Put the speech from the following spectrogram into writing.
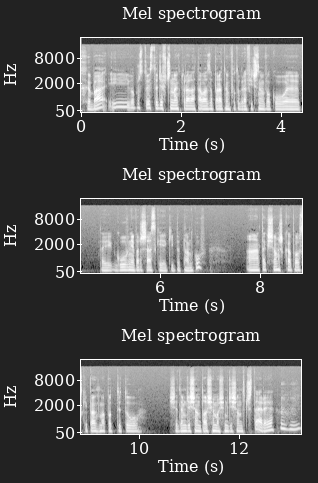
chyba i po prostu jest to dziewczyna, która latała z aparatem fotograficznym wokół e, tej głównie warszawskiej ekipy punków. A ta książka Polski Punk ma podtytuł 78-84 Mhm.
